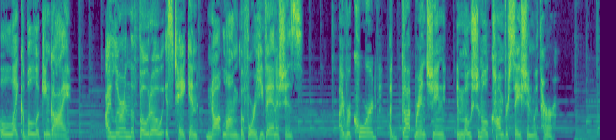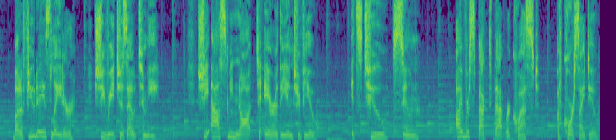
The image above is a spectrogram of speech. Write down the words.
likable looking guy. I learn the photo is taken not long before he vanishes. I record a gut wrenching, emotional conversation with her. But a few days later, she reaches out to me. She asks me not to air the interview. It's too soon. I respect that request. Of course I do.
